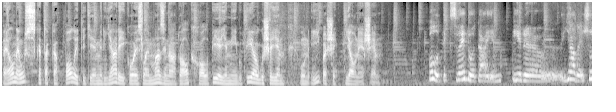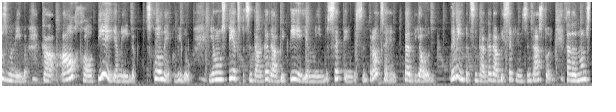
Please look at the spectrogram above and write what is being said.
Pelne uzskata, ka politiķiem ir jārīkojas, lai mazinātu alkohola pieejamību pieaugušajiem un īpaši jauniešiem. Politikas veidotājiem ir eh, jāvērš uzmanība, kā alkohola pieejamība skolnieku vidū. Ja mums 15. gadā bija pieejamība 70%, tad jau 19. gadā bija 78. Tātad mums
